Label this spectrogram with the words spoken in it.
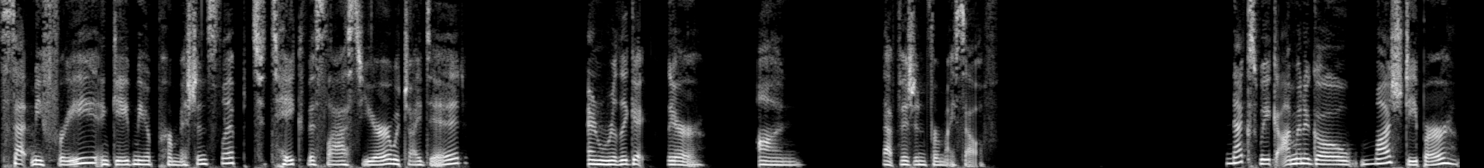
set me free and gave me a permission slip to take this last year, which I did, and really get clear on that vision for myself. Next week, I'm going to go much deeper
